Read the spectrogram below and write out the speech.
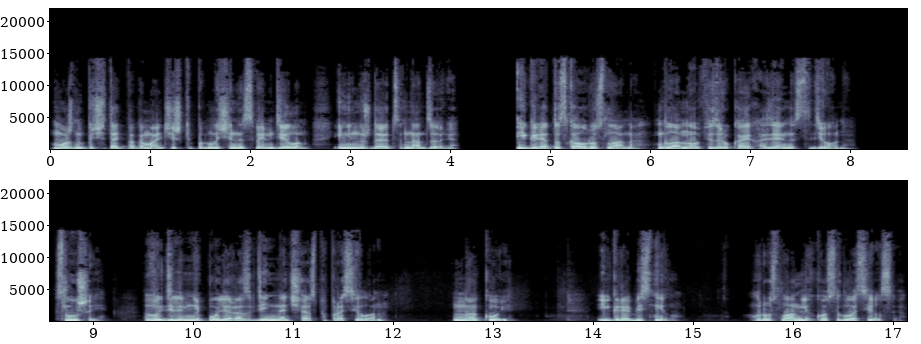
Можно почитать, пока мальчишки поглощены своим делом и не нуждаются в надзоре. Игорь отыскал Руслана, главного физрука и хозяина стадиона. «Слушай, выдели мне поле раз в день на час», – попросил он. «На кой?» Игорь объяснил. Руслан легко согласился.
